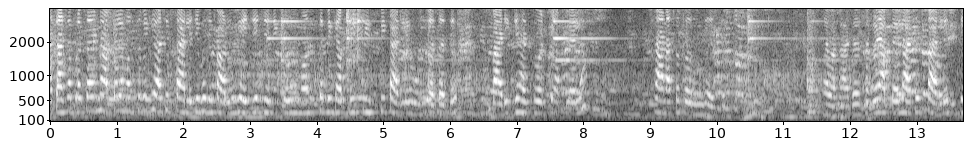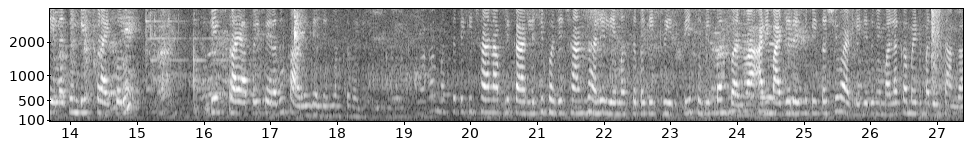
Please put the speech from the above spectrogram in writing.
आता अशा प्रकारे आपल्याला मस्तपैकी असेच कारल्याचे भजे काढून घ्यायचे जेणेकरून मस्तपैकी आपले क्रिस्पी कारले होऊन जातात ते. बारीक गॅसवरती आपल्याला छान असं करून घ्यायचं. हे बघा आता सगळे आपल्याला असेच कारले तेलातून डीप फ्राय करून डीप फ्राय आपल्याला तेलातून काढून घ्यायचे मस्तपैकी. बघा मस्तपैकी छान आपली कारल्याची भजी छान झालेली आहे मस्तपैकी क्रिस्पी तुम्ही पण बनवा. आणि माझी रेसिपी कशी वाटली ते तुम्ही मला कमेंटमध्ये सांगा.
